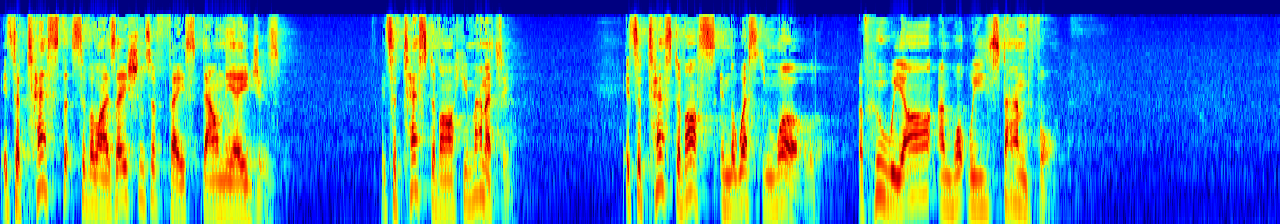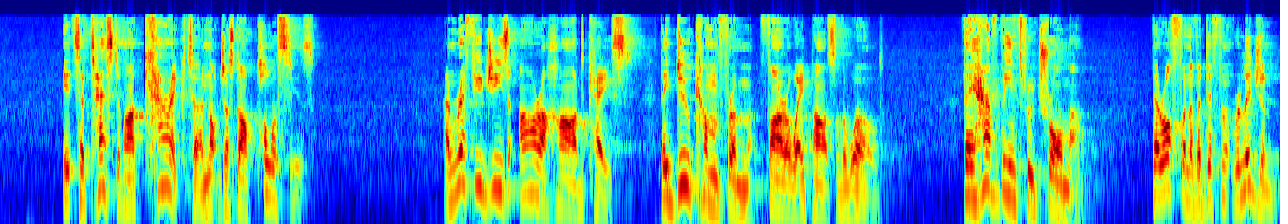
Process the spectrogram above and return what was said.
It's a test that civilizations have faced down the ages. It's a test of our humanity. It's a test of us in the Western world, of who we are and what we stand for. It's a test of our character, not just our policies. And refugees are a hard case. They do come from faraway parts of the world. They have been through trauma. They're often of a different religion.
